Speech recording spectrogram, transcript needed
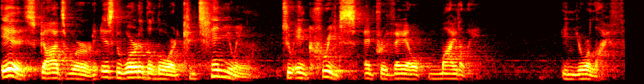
Is God's word, is the word of the Lord continuing to increase and prevail mightily in your life?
